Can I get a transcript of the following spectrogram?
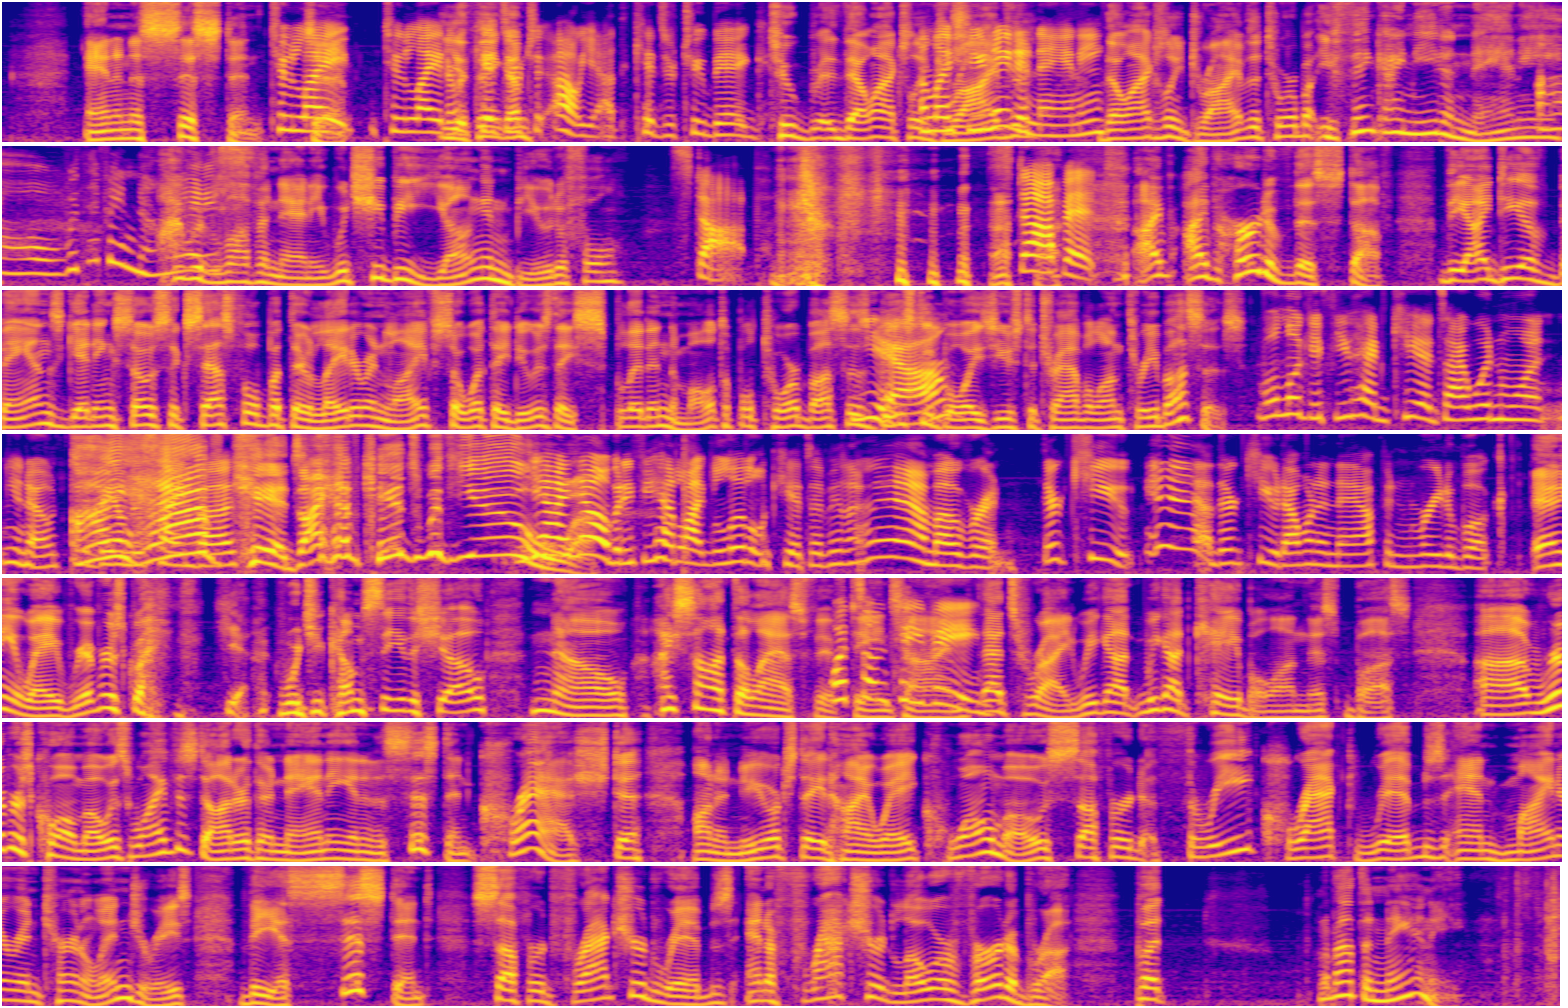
and an assistant. Too late. Too late. You think kids are too. Oh yeah, the kids are too big. Too. they'll actually Unless you need the- a nanny. They'll actually drive the tour bus. You think I need a nanny? Oh, would that be nice? I would love a nanny. Would she be young and beautiful? Stop. Stop it. I've I've heard of this stuff. The idea of bands getting so successful, but they're later in life. So what they do is they split into multiple tour buses. Yeah. Beastie Boys used to travel on three buses. Well, look, if you had kids, I wouldn't want, you know, to I be on the have same bus. kids. I have kids with you. Yeah, I know, but if you had like little kids, I'd be like, eh, I'm over it. They're cute. Yeah, they're cute. I want to nap and read a book. Anyway, Rivers. Yeah, would you come see the show? No, I saw it the last fifteen What's on times. TV? That's right. We got we got cable on this bus. Uh, Rivers Cuomo, his wife, his daughter, their nanny, and an assistant crashed on a New York State highway. Cuomo suffered three cracked ribs and minor internal injuries. The assistant suffered fractured ribs and a fractured lower vertebra. But what about the nanny?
